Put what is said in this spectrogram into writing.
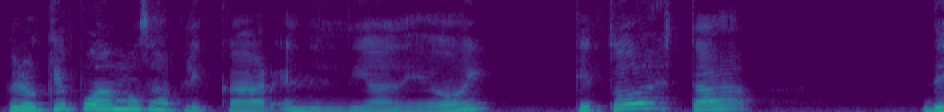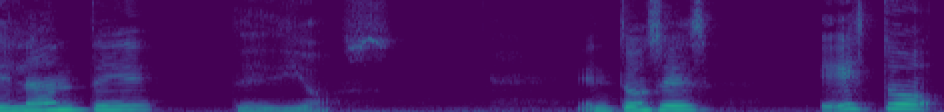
Pero ¿qué podemos aplicar en el día de hoy? Que todo está delante de Dios. Entonces, ¿esto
